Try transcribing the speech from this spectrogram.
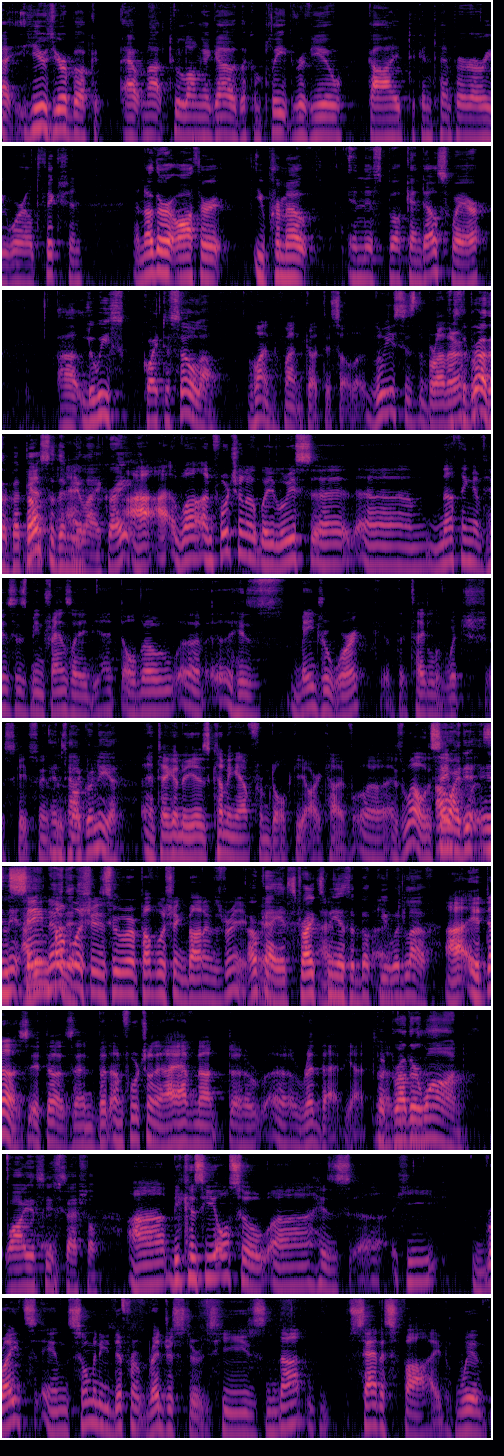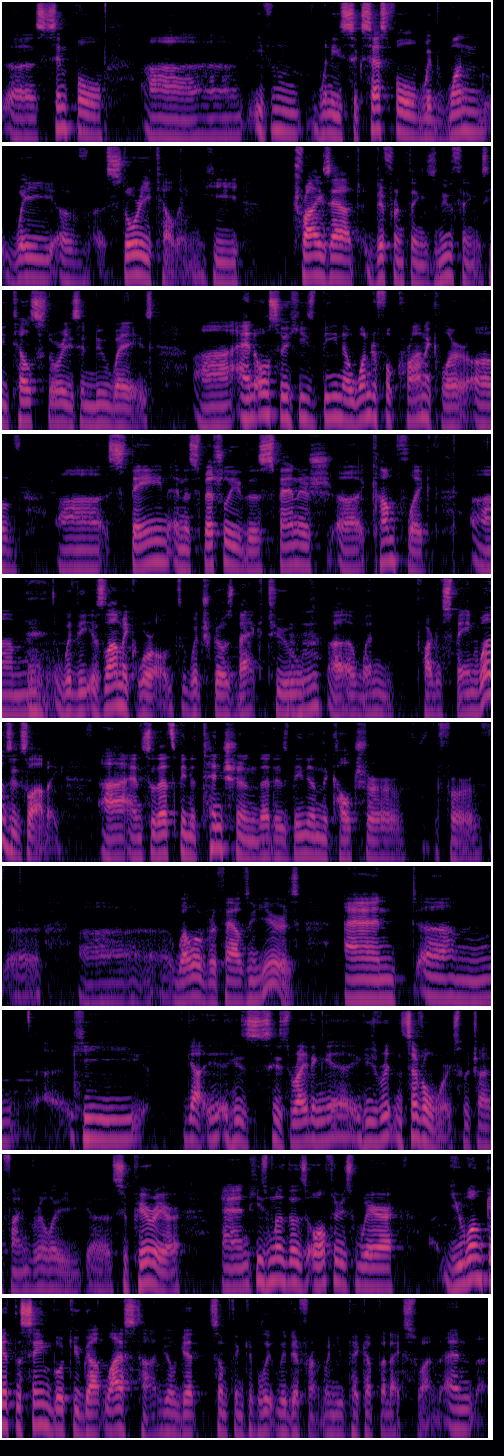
Uh, here's your book out not too long ago, The Complete Review Guide to Contemporary World Fiction. Another author you promote in this book and elsewhere, uh, Luis Goytisolo. Juan, Juan Goytisolo. Luis is the brother. It's the brother, but both Yes, of them you like, right? Uh, I- well, unfortunately, Luis, uh, um, nothing of his has been translated yet, although uh, his major work, the title of which escapes me at this moment, Antagonia. Antagonia is coming out from Dalkey Archive uh, as well. The same, Oh, I did- the I same publishers who are publishing Bottom's Dream. Okay, yeah. it strikes me Uh, as a book you would love. Uh, it does, it does, and but unfortunately, I have not uh, uh, read that yet. But uh, Brother Juan, why is he special? Uh, because he also uh, has uh, he writes in so many different registers. He's not satisfied with uh, simple. Uh, even when he's successful with one way of storytelling, he tries out different things, new things. He tells stories in new ways. And also, he's been a wonderful chronicler of Spain and especially the Spanish conflict um, with the Islamic world, which goes back to uh, when part of Spain was Islamic. Uh, and so that's been a tension that has been in the culture for uh, uh, well over a thousand years. And um, he, yeah, his, his writing, uh, he's written several works which I find really uh, superior. And he's one of those authors where you won't get the same book you got last time. You'll get something completely different when you pick up the next one. And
